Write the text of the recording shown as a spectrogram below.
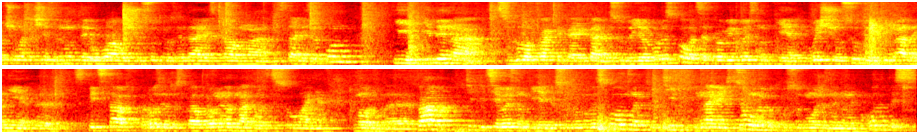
хочу ваша честь звернути увагу, що суд розглядає справу на підставі закону. І єдина судова практика, яка для суду є обов'язкова, це правові висновки Вищого суду, які надані е, з підстав розгляду справ про неоднакове застосування норм е, права. Тільки ці висновки є для суду обов'язковими, і, ті, і навіть в цьому випадку суд може з ними не погодитись,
